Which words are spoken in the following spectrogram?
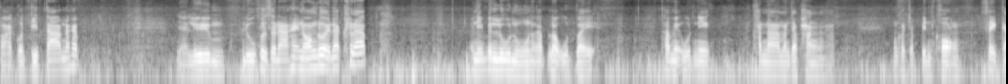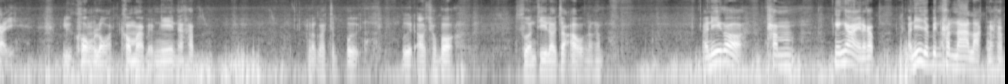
ฝากกดติดตามนะครับ อย่าลืมดูโฆษณาให้น้องด้วยนะครับ อันนี้เป็นรูหนูนะครับ เราอุดไว้ ถ้าไม่อุดนี่คะนามันจะพังครับ มันก็จะเป็นคลองไส้ไก่ หรือคลองหลอดเข้ามาแบบนี้นะครับ แล้วก็จะเปิดเปิดเอาเฉพาะส่วนที่เราจะเอานะครับ อันนี้ก็ทำง่ายๆนะครับ อันนี้จะเป็นคันนาหลักนะครับ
